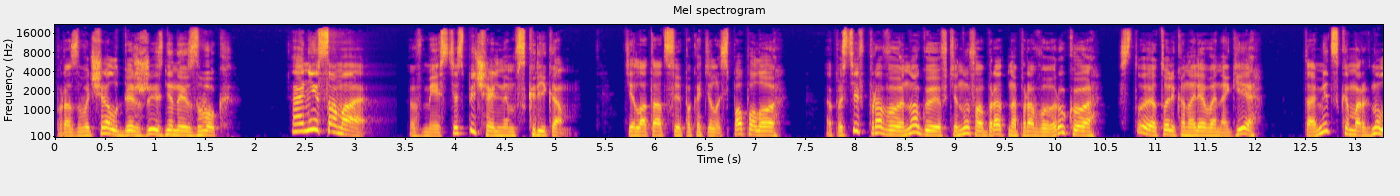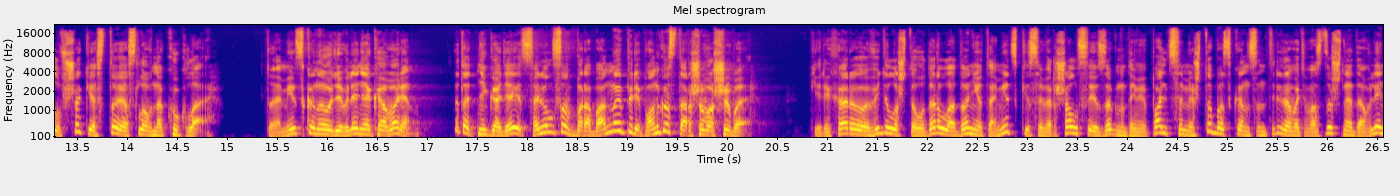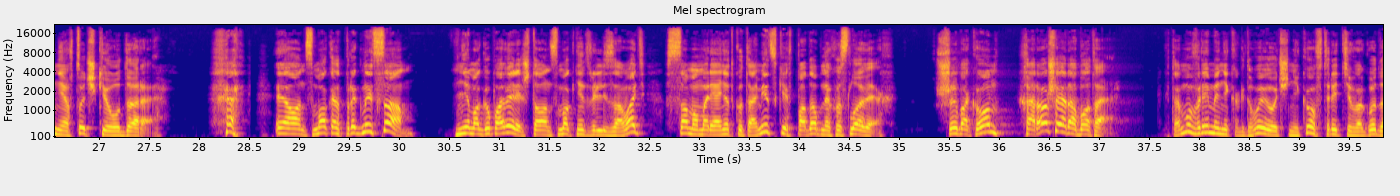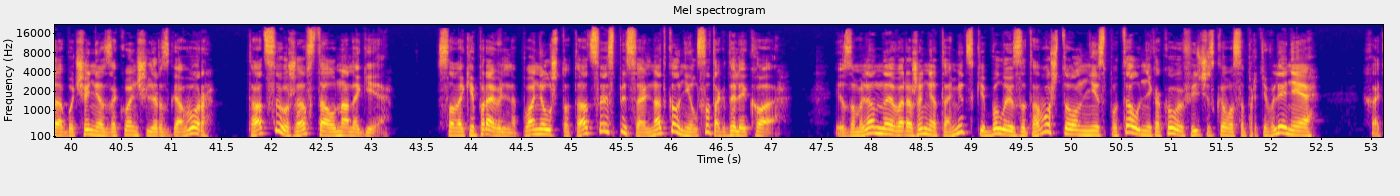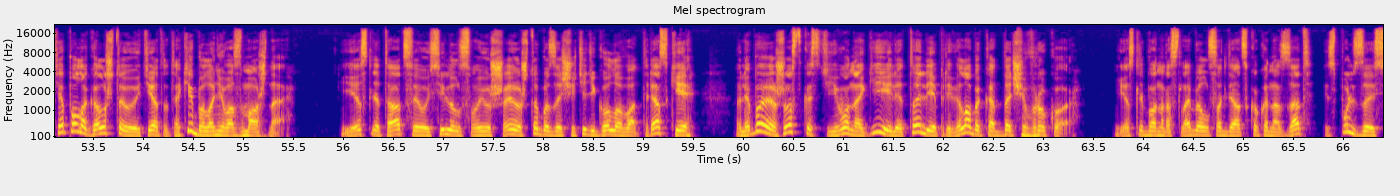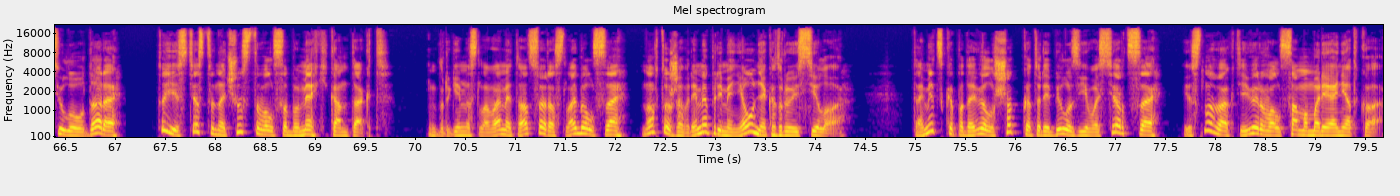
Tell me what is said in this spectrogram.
Прозвучал безжизненный звук. «Они сама!» Вместе с печальным вскриком. Тело Тации покатилось по полу, Опустив правую ногу и втянув обратно правую руку, стоя только на левой ноге, Томицко моргнул в шоке, стоя словно кукла. Томицко на удивление коварен. Этот негодяй целился в барабанную перепонку старшего Шибы. Кирихару увидел, что удар ладонью Томицки совершался изогнутыми пальцами, чтобы сконцентрировать воздушное давление в точке удара. Ха! И он смог отпрыгнуть сам! Не могу поверить, что он смог нейтрализовать саму марионетку Томицки в подобных условиях. Шибакон, хорошая работа! К тому времени, как двое учеников третьего года обучения закончили разговор, Тацу уже встал на ноги. Саваки правильно понял, что Тация специально отклонился так далеко. Изумленное выражение Томицки было из-за того, что он не испытал никакого физического сопротивления, хотя полагал, что уйти от атаки было невозможно. Если Тация усилил свою шею, чтобы защитить голову от тряски, любая жесткость его ноги или талии привела бы к отдаче в руку. Если бы он расслабился для отскока назад, используя силу удара, то, естественно, чувствовался бы мягкий контакт. Другими словами, Тацу расслабился, но в то же время применил некоторую силу. Томицко подавил шок, который бил из его сердца, и снова активировал самомарионетку.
